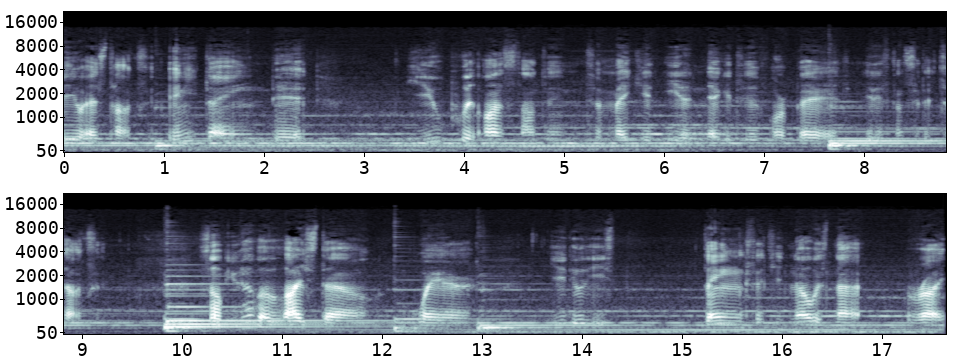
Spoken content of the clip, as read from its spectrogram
feel as toxic. Anything that you put on something to make it either negative or bad, it is considered toxic. So if you have a lifestyle where you do these things that you know is not right,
